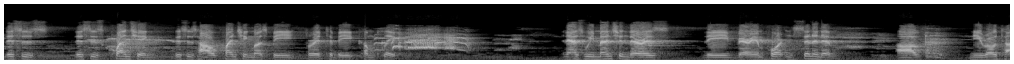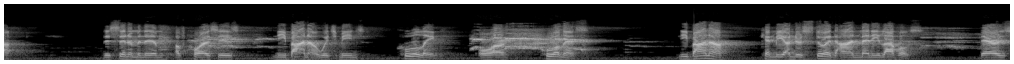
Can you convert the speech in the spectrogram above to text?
This is this is quenching. This is how quenching must be for it to be complete. And as we mentioned, there is the very important synonym of nirodha. The synonym, of course, is nibbana, which means cooling or coolness. Nibbana can be understood on many levels. There's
